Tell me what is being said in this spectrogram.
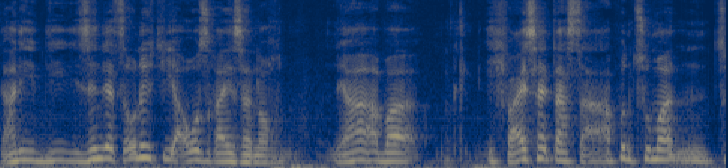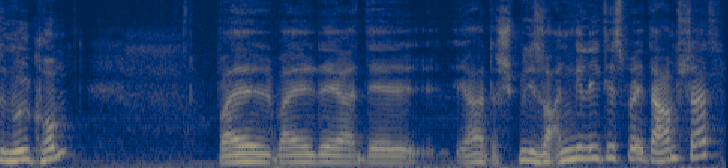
ja, die, die sind jetzt auch nicht die Ausreißer noch. Ja, aber ich weiß halt, dass da ab und zu mal zu Null kommt. Weil, weil der, der, ja, das Spiel so angelegt ist bei Darmstadt.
